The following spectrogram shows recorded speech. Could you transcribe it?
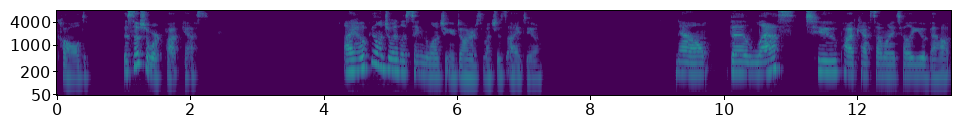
called the Social Work Podcast. I hope you'll enjoy listening to Launching Your Daughter as much as I do. Now, the last two podcasts I want to tell you about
